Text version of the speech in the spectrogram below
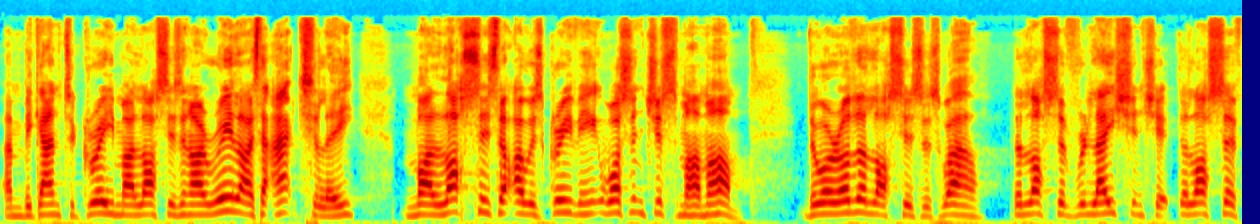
and began to grieve my losses. And I realized that actually, my losses that I was grieving, it wasn't just my mom, there were other losses as well the loss of relationship, the loss of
